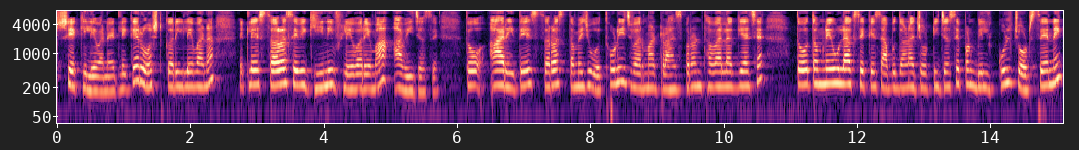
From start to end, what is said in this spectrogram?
શેકી લેવાના, એટલે કે રોસ્ટ કરી લેવાના. એટલે સરસ એવી ઘીની ફ્લેવર એમાં આવી જશે. તો આ રીતે સરસ તમે જુઓ, થોડી જ વારમાં ટ્રાન્સપરન્ટ થવા લાગ્યા છે. તો તમને એવું લાગશે કે સાબુદાણા ચોટી જશે, પણ બિલકુલ ચોટશે નહીં.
